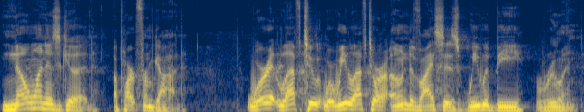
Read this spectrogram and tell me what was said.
No one is good apart from God. Were it left to were we left to our own devices, we would be ruined.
